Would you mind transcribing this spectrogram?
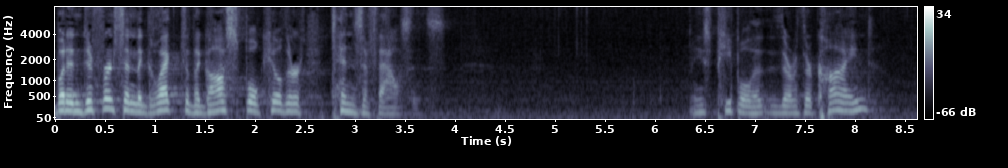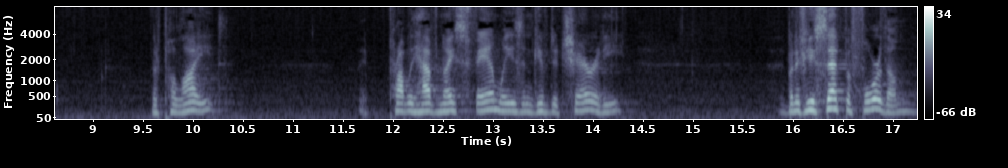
but indifference and neglect to the gospel kill their tens of thousands. These people, they're, they're kind, they're polite, they probably have nice families and give to charity. But if you set before them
